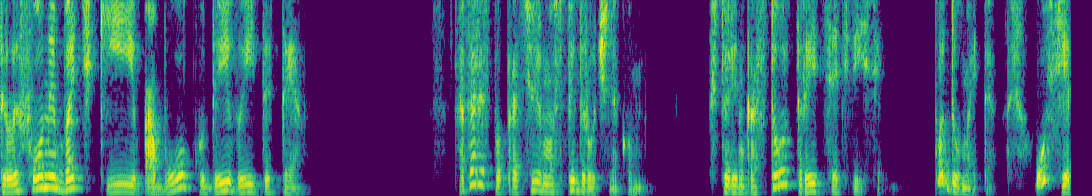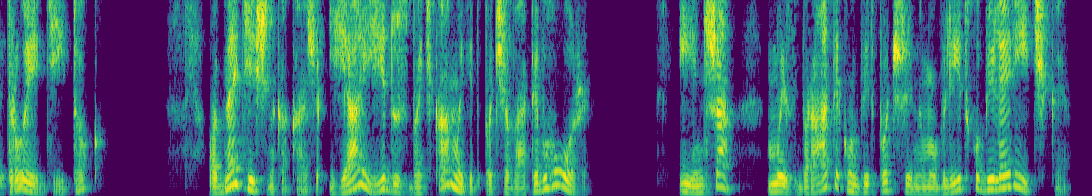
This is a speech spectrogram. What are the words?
телефони батьків або куди ви йдете. А зараз попрацюємо з підручником. Сторінка 138. Подумайте, ось є троє діток. Одна дівчинка каже, я їду з батьками відпочивати в гори. Інша, ми з братиком відпочинемо влітку біля річки.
